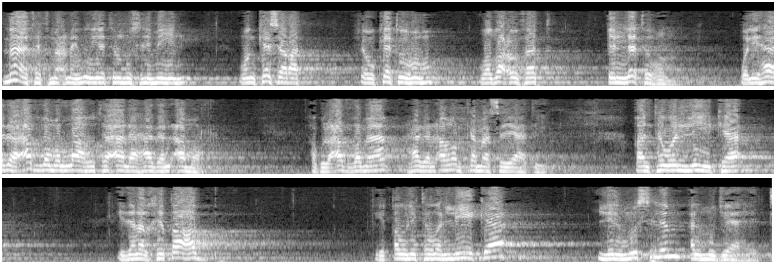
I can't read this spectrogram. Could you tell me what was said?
ماتت معنوية المسلمين وانكسرت شوكتهم وضعفت قلتهم. ولهذا عظم الله تعالى هذا الأمر. أقول عظم هذا الأمر كما سيأتي. قال توليك. إذا الخطاب في قول توليك للمسلم المجاهد.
